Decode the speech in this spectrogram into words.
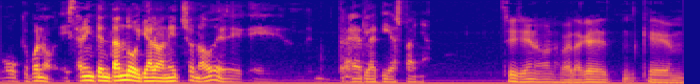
o que bueno, están intentando o ya lo han hecho, ¿no? de, de- de traerla aquí a España. Sí, sí, no, la verdad que, que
